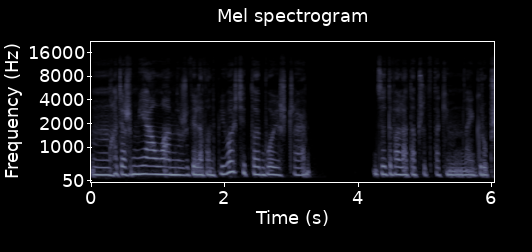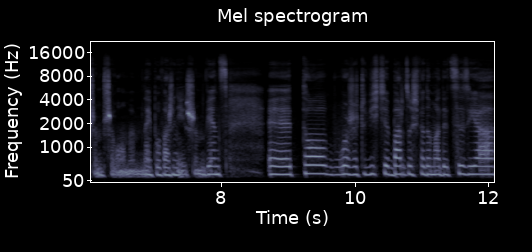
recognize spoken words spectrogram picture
mm, chociaż miałam już wiele wątpliwości, to było jeszcze ze dwa lata przed takim najgrubszym przełomem, najpoważniejszym. Więc e, to była rzeczywiście bardzo świadoma decyzja.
